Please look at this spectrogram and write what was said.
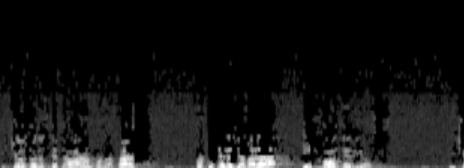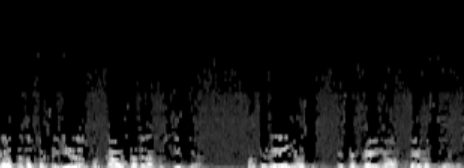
Dichosos los que trabajan por la paz, porque se les llamará hijos de Dios. Dichosos los perseguidos por causa de la justicia, porque de ellos es el reino de los cielos.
